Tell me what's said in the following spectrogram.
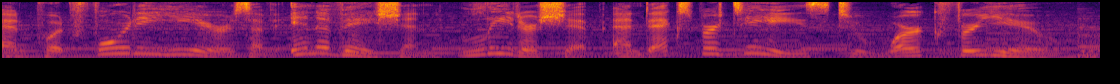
and put 40 years of innovation, leadership, and expertise to work for you.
